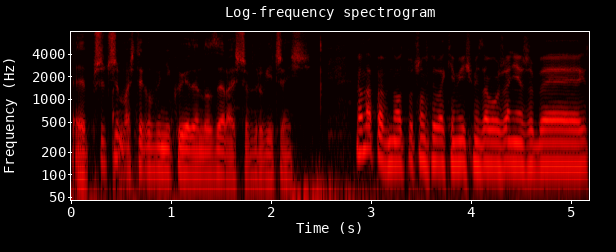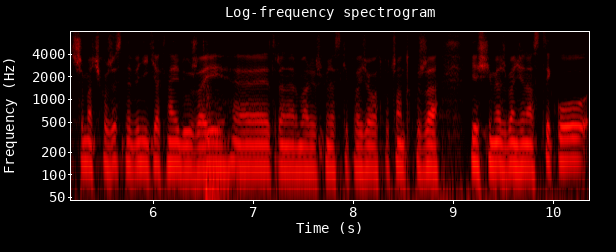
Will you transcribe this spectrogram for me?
e, przytrzymać tego wyniku 1 do 0 jeszcze w drugiej części. No na pewno, od początku takie mieliśmy założenie, żeby trzymać korzystny wynik jak najdłużej. E, trener Mariusz Mielewski powiedział od początku, że jeśli mecz będzie na styku,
